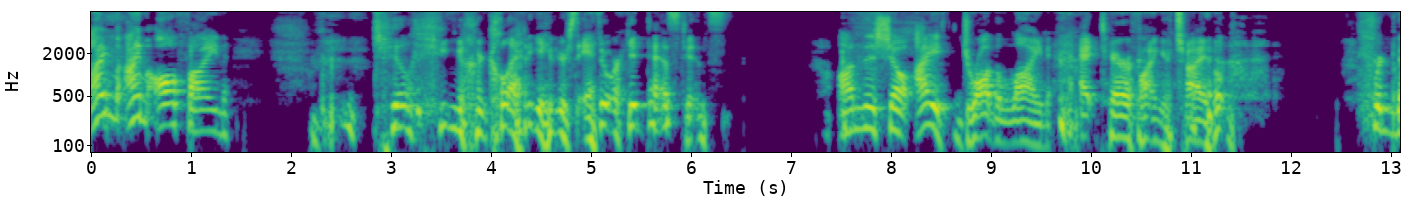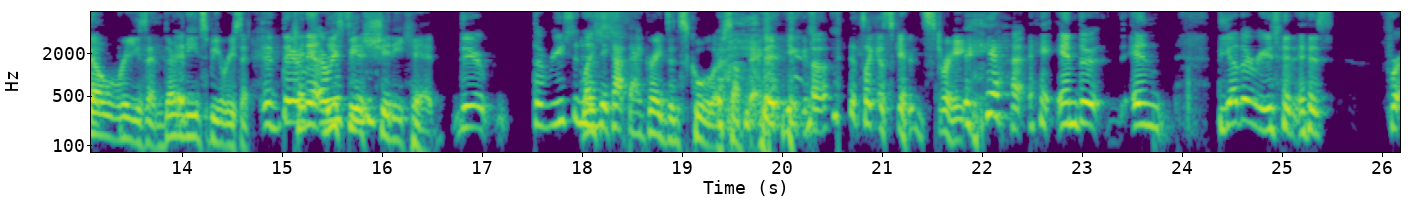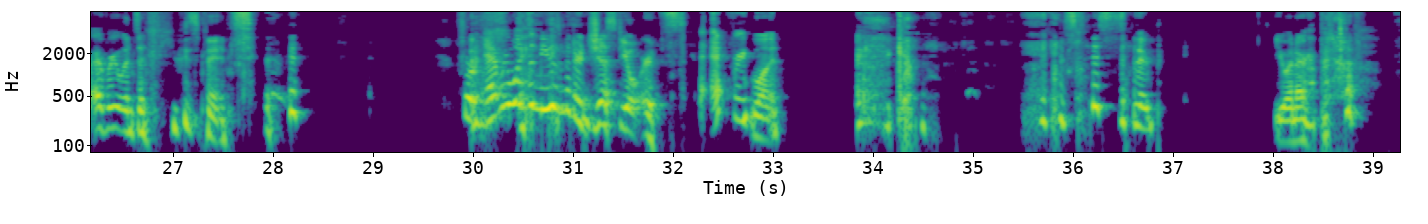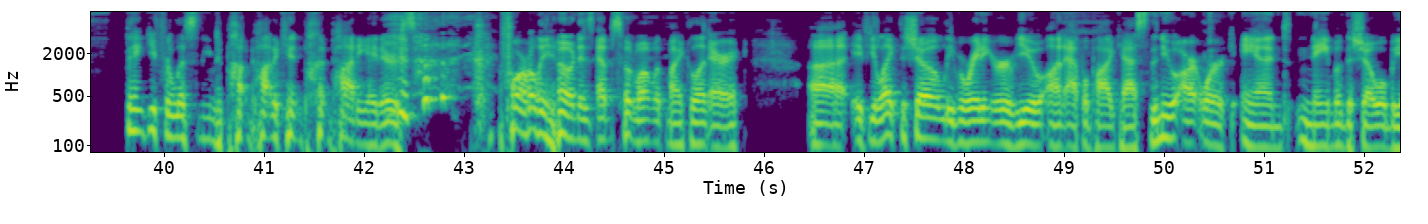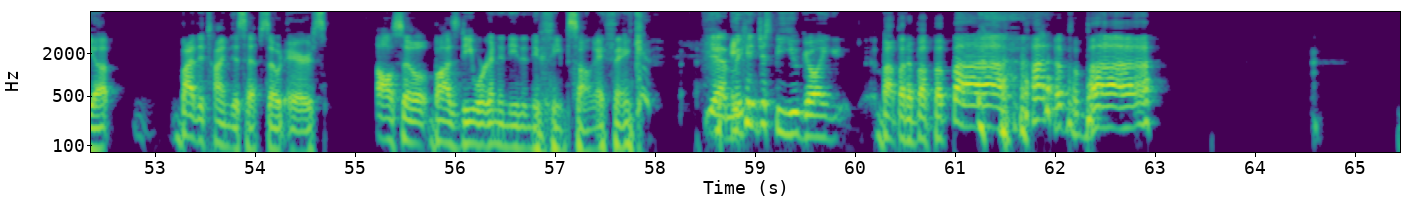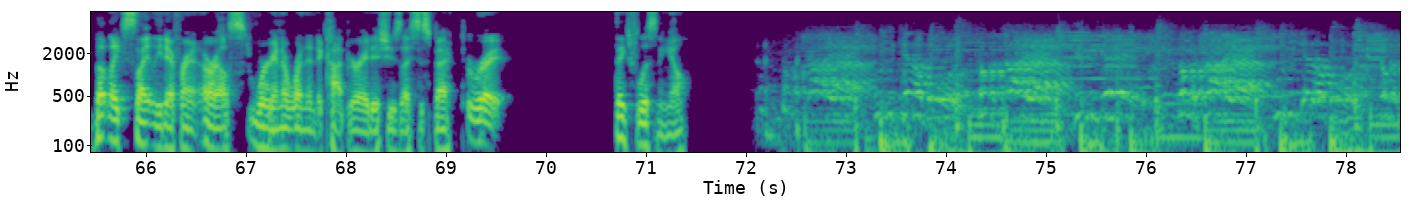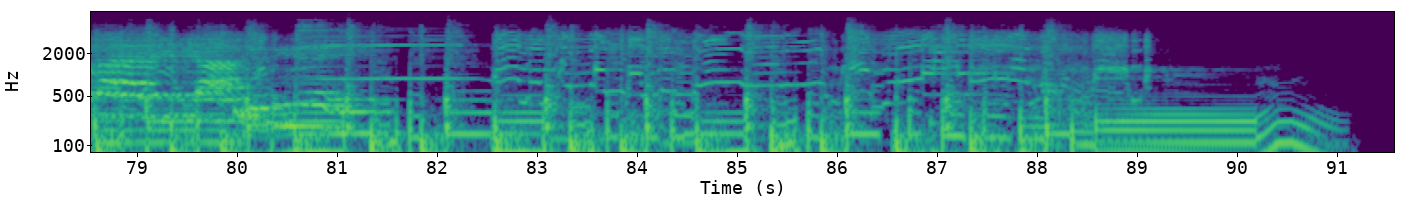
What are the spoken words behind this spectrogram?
I'm I'm all fine killing gladiators and or contestants. On this show, I draw the line at terrifying a child. For no reason. There needs to be a reason. There, Can it at least be a shitty kid? there, the reason Like is they got bad grades in school or something. There you go. it's like a scared straight. Yeah, and the and the other reason is for everyone's amusement. For everyone's amusement or just yours? Everyone. it's the center. You want to wrap it up? Thank you for listening to Pod Podicant Pod Podiators, formerly known as Episode One with Michael and Eric. Uh, if you like the show, leave a rating or review on Apple Podcasts. The new artwork and name of the show will be up by the time this episode airs. Also, Boz D, we're going to need a new theme song, I think. Yeah, it can just be you going ba ba da ba ba ba ba da ba ba. But like slightly different, or else we're going to run into copyright issues, I suspect. right. Thanks for listening, y'all.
